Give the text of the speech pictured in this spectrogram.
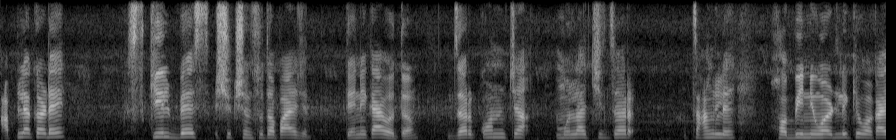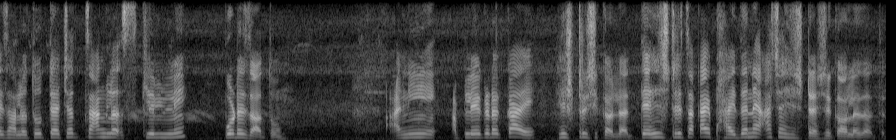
आपल्याकडे स्किल बेस शिक्षणसुद्धा पाहिजेत. त्याने काय होतं? जर कोणच्या मुलाची जर चांगले हॉबी निवडली किंवा काय झालं तो त्याच्यात चांगलं स्किलने पुढे जातो. आणि आपल्या इकडं काय हिस्ट्री शिकवल्या त्या हिस्ट्रीचा काय फायदा नाही अशा हिस्ट्र्या शिकवल्या जातात.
